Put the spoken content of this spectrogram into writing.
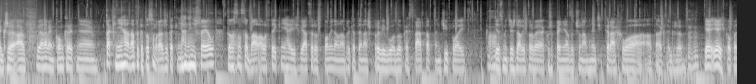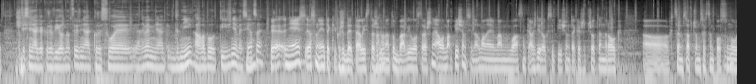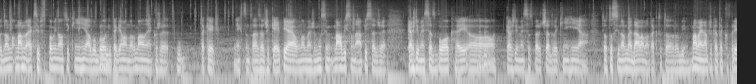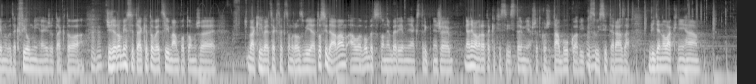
Takže a ja neviem konkrétne, tá kniha, napríklad to som rád, že tá kniha není fail, toho no. som sa bal, ale v tej knihe ich viacero spomínam, napríklad ten náš prvý v startup, ten G-Play, Aha. kde sme tiež dali prvé akože peniaze, čo nám hneď krachlo a, a tak, takže uh-huh. je, je ich kopec. Ty si nejak akože vyhodnocuješ nejak akože svoje, ja neviem, nejak dni alebo týždne, mesiace? Uh-huh. Ja, nie, ja som nie taký akože detailista, že Aha. by ma to bavilo strašne, ale ma, píšem si normálne, mám vlastne každý rok si píšem také, že čo ten rok uh, chcem sa, v čom sa chcem posunúť. Uh-huh. Normál, mám, ak si spomínal tie knihy alebo blogy, tak ja mám normálne akože také, nechcem to nazvať, že KPI, ale normálne, že musím, mal by som napísať, že každý mesiac blog, hej, uh-huh. každý mesiac prečítať dve knihy a toto si normálne dávam a takto to robím. Mám aj napríklad takú príjemnú vec, ako filmy, hej, že takto a, uh-huh. čiže robím si takéto veci, mám potom, že v akých veciach sa chcem rozvíjať. To si dávam, ale vôbec to neberiem nejak striktne, že ja nemám rád také tie systémy a všetko, že tabulku a vypisuj uh-huh. si teraz a vyjde nová kniha,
